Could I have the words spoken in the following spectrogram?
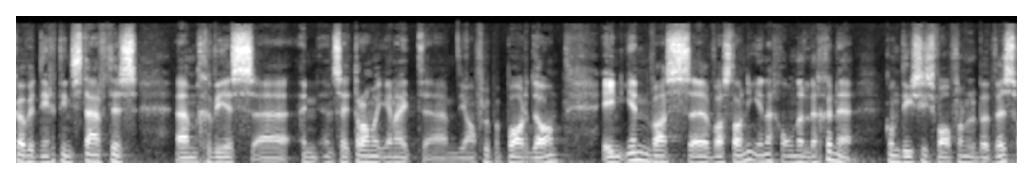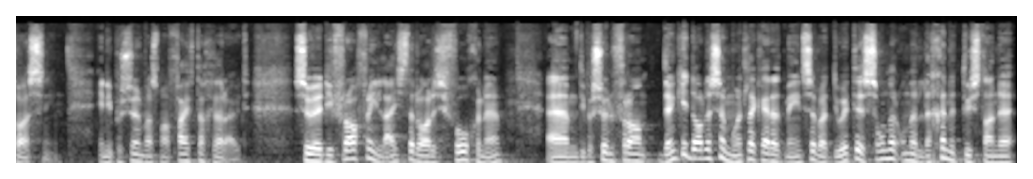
COVID-19 sterftes ehm um, gewees uh in in sy trauma eenheid ehm um, die afgelope paar dae en een was uh, was daar nie enige onderliggende kondisies waarvan hulle bewus was nie en die persoon was maar 50 jaar oud. So die vraag van die luisteraar is die volgende. Ehm um, die persoon vra, dink jy daar is 'n moontlikheid dat mense wat dood is sonder onderliggende toestande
